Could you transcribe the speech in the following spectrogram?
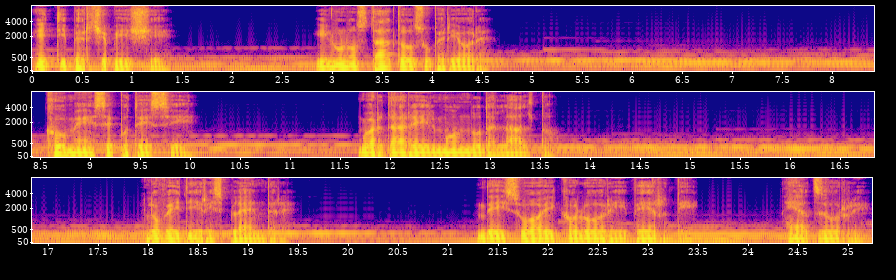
E ti percepisci in uno stato superiore come se potessi guardare il mondo dall'alto. Lo vedi risplendere. Dei suoi colori verdi e azzurri,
